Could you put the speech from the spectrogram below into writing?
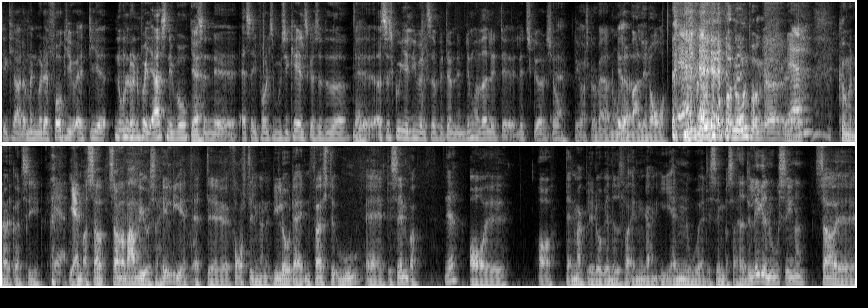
Det er klart, og man må da foregive, at de er nogenlunde på jeres niveau, Ja. sådan, øh, altså i forhold til musikalsk og så videre. Ja. Øh, og så skulle I alligevel sidde og bedømme dem. Det må have været lidt, øh, lidt skørt og sjovt. Ja, det kan også godt være, at nogen Eller- var lidt over. Ja. på nogle punkter, øh, Ja. kunne man nok godt sige. Ja. Jamen, og så, så var vi jo så heldige, at, at øh, forestillingerne de lå der i den første uge af december, Ja. og, øh, og Danmark blev lukket ned for anden gang i anden uge af december. Så havde det ligget en uge senere, så, øh,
